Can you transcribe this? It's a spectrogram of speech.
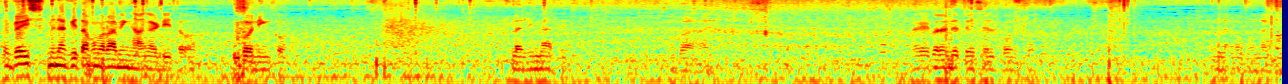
So guys, may nakita ko maraming hanger dito. Kunin ko. Lalin natin. Sa bahay. Lagay ko lang dito yung cellphone ko. Wala ko wala ko.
